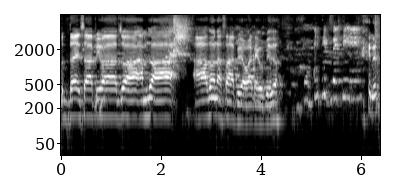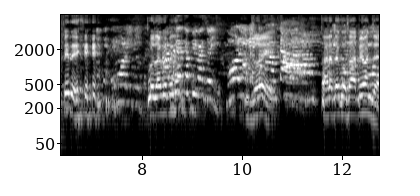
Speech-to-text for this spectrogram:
બધાય ચા પીવા જો આ આમ જો આ આ જો ને સા પીવા માટે ઊભી દો. તારે દગો સા પીવાની છે?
